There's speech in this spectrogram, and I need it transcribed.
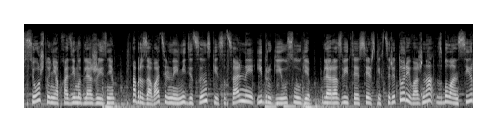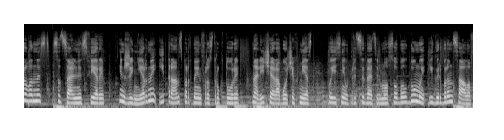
все, что необходимо для жизни – образовательные, медицинские, социальные и другие услуги. Для развития сельских территорий важна сбалансированность социальной сферы, инженерной и транспортной инфраструктуры, наличие рабочих мест, пояснил председатель Мособлдумы Игорь Бронцалов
